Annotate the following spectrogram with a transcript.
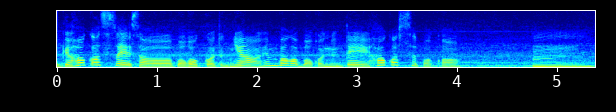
여기 허거스에서 먹었거든요. 햄버거 먹었는데 허거스 버거. 음,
